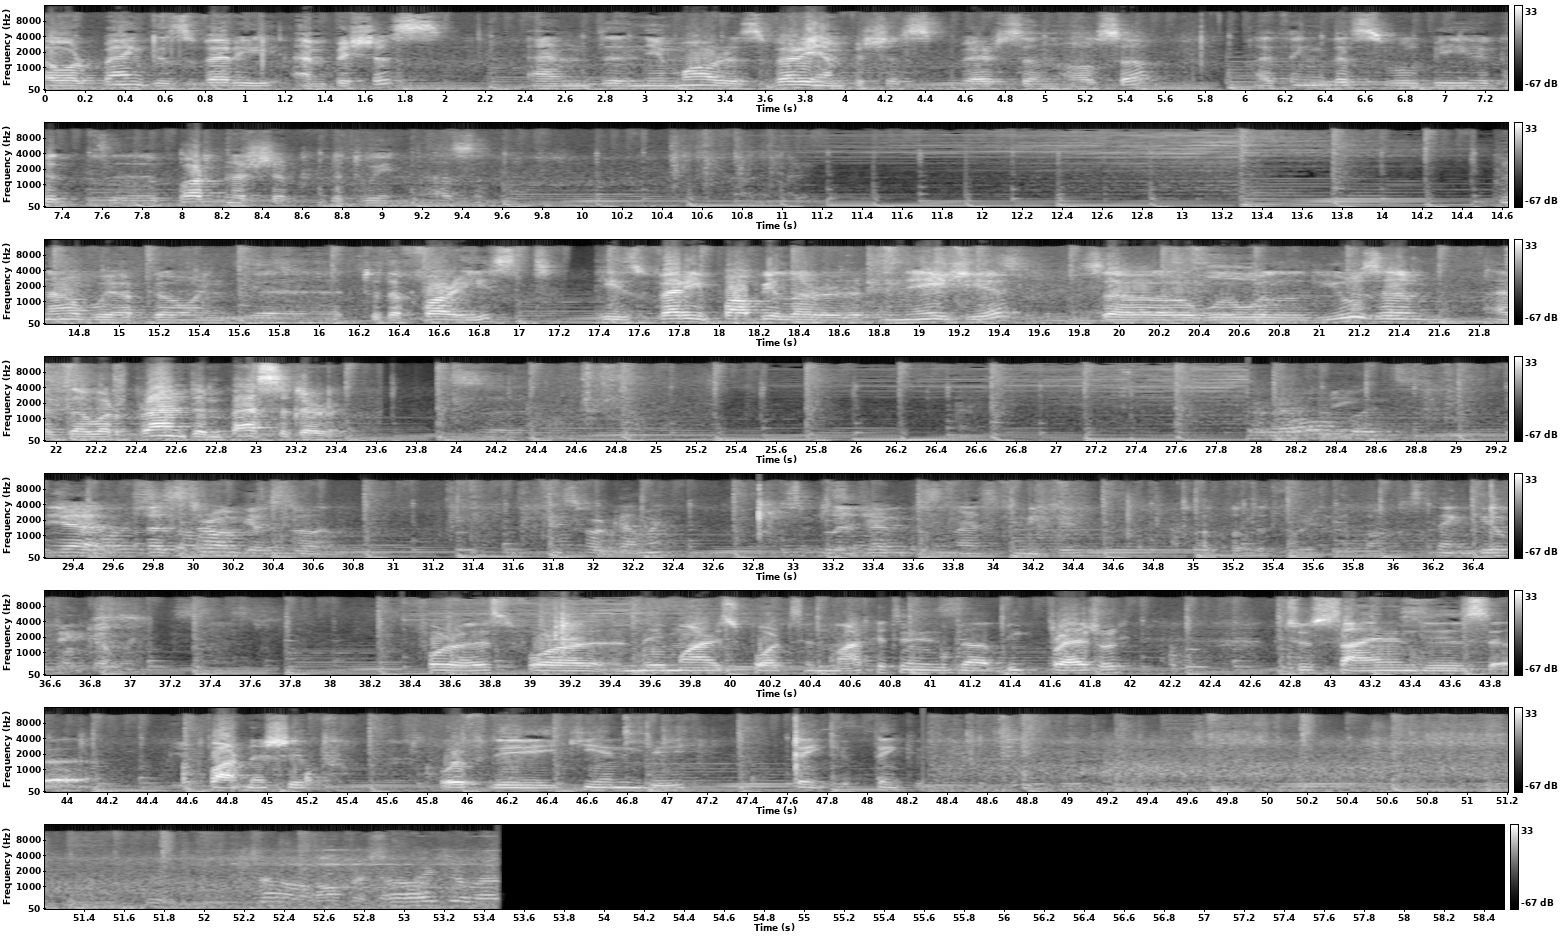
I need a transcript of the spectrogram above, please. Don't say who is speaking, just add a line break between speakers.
our bank is very ambitious, and uh, Neymar is a very ambitious person also. I think this will be a good uh, partnership between us Now we are going uh, to the Far East. He's very popular in Asia, so we will use him as our brand ambassador. Yeah, the strongest one. Thanks for coming. It's a pleasure. It's nice to meet you. I'll put it for you in the box. Thank you for coming.
For us, for Neymar Sports and Marketing, it's a big pleasure to sign this uh, partnership with the KNB. Thank you, thank you.
Thank you, man.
